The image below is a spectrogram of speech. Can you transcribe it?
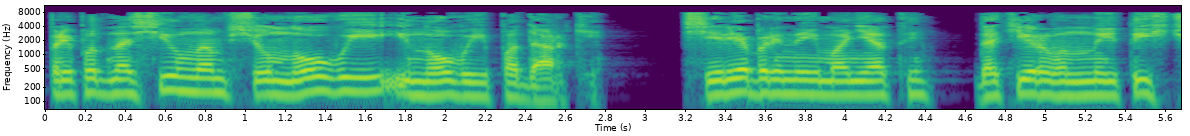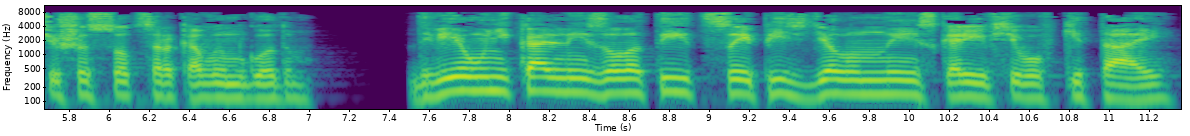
преподносил нам все новые и новые подарки. Серебряные монеты, датированные 1640 годом, две уникальные золотые цепи, сделанные, скорее всего, в Китае,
